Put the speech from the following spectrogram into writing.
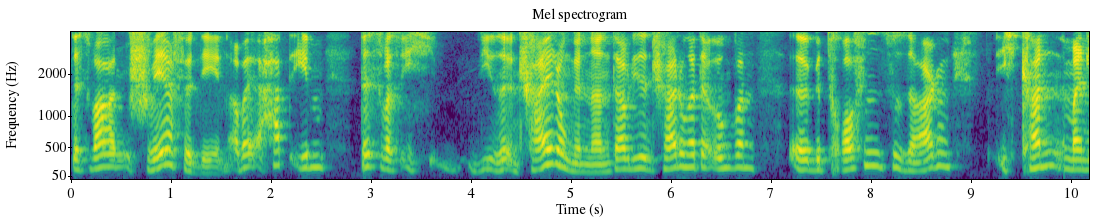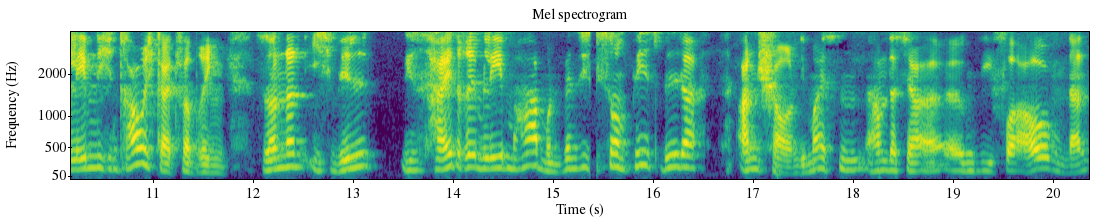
das war schwer für den. Aber er hat eben das, was ich diese Entscheidung genannt habe, diese Entscheidung hat er irgendwann äh, getroffen, zu sagen, ich kann mein Leben nicht in Traurigkeit verbringen, sondern ich will dieses Heidere im Leben haben. Und wenn Sie Saint-Pés Bilder anschauen, die meisten haben das ja irgendwie vor Augen dann,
